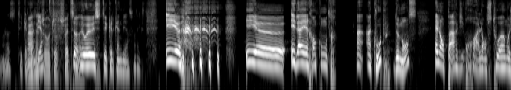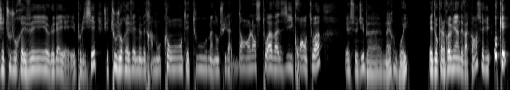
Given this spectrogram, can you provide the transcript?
Voilà, c'était quelqu'un Ah, de bien. chouette. Ouais. oui, c'était quelqu'un de bien, son ex. Et, euh, et, euh, et là, elle rencontre un, un couple de Mons. Elle en parle, dit Oh, lance-toi, moi j'ai toujours rêvé. Le gars est, est policier, j'ai toujours rêvé de me mettre à mon compte et tout. Maintenant que je suis là-dedans, lance-toi, vas-y, crois en toi. Et elle se dit Bah merde, oui. Et donc elle revient des vacances, elle dit Ok. Et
